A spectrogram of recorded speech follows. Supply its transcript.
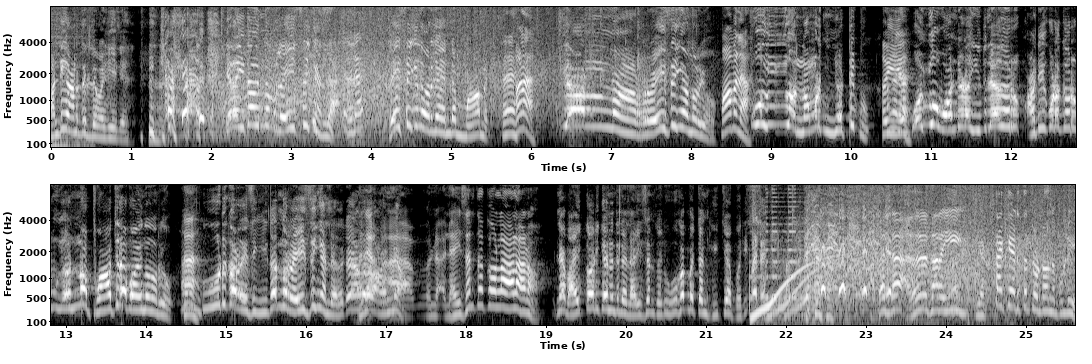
വണ്ടി കാണത്തില്ല വഴിയിൽ. ഇതൊന്നും റേസിംഗ് അല്ല. റേസിംഗ് എന്ന് പറഞ്ഞാൽ എന്റെ മാമൻ. റേസിംഗ് ആണെന്നറിയോ? മാമനാ? അയ്യോ നമ്മൾ ഞെട്ടിപ്പോ. അയ്യോ. വണ്ടിയുടെ ഇതിലേ കയറും അടി കൂടെ കയറും എണ്ണ പാച്ചില പോയെന്നറിയോ കൂടുതൽ റേസിംഗ് ഇതൊന്നും റേസിംഗ് അല്ല. ലൈസൻസ് ഒക്കെ ഉള്ള ആളാണോ? പിന്നെ ബൈക്ക് ഓടിക്കാനെന്തില്ല ലൈസൻസ് ഒരു ഊഹം വെച്ചാൽ പോരി. സാറേ ഈ എട്ടൊക്കെ എടുത്തിട്ടുണ്ടോന്ന് പുള്ളി?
